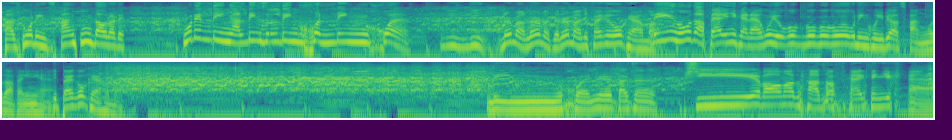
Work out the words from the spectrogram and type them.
啥子我灵长到哪儿的？我的灵啊，灵是灵魂，灵魂。你你哪儿嘛哪儿嘛在哪儿嘛？你翻给我看下嘛。灵魂我咋翻给你看呢？我又我我我我灵魂也比较长，我咋翻给你看？你翻给我看下嘛？灵魂，你这当成皮包吗？做啥子翻给你看？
